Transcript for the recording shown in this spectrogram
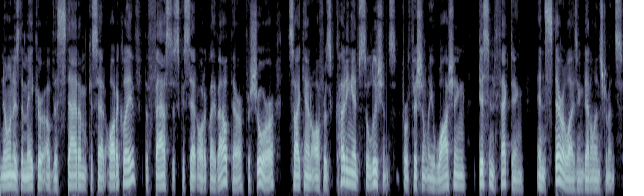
known as the maker of the Statim cassette autoclave, the fastest cassette autoclave out there for sure. SciCan offers cutting edge solutions for efficiently washing, disinfecting, and sterilizing dental instruments.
